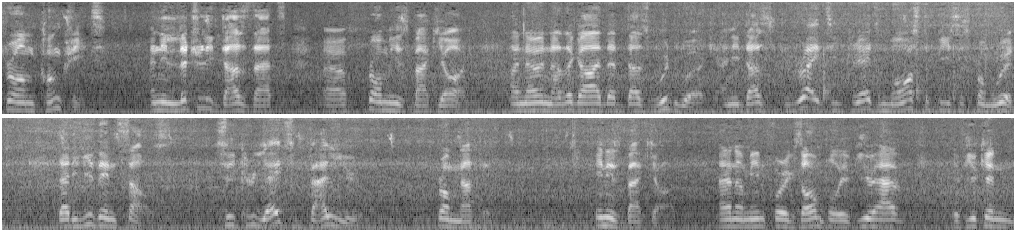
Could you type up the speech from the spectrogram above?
from concrete, and he literally does that uh, from his backyard. I know another guy that does woodwork, and he does great. He creates masterpieces from wood that he then sells. So he creates value from nothing in his backyard. And I mean, for example, if you have, if you can,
